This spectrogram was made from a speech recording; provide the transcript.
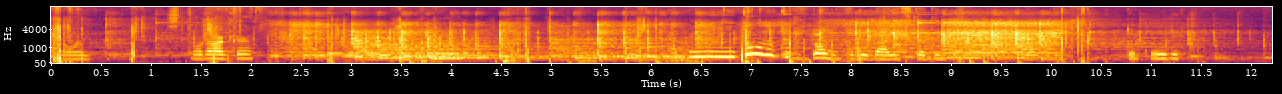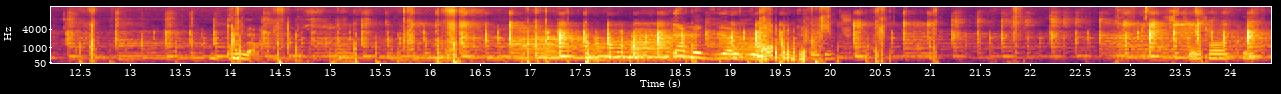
Wziąłem storagę. Mm. Mm, to może coś w domu wydaje wtedy. Do góry. Góra. Ja mogę, ja już wiem,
